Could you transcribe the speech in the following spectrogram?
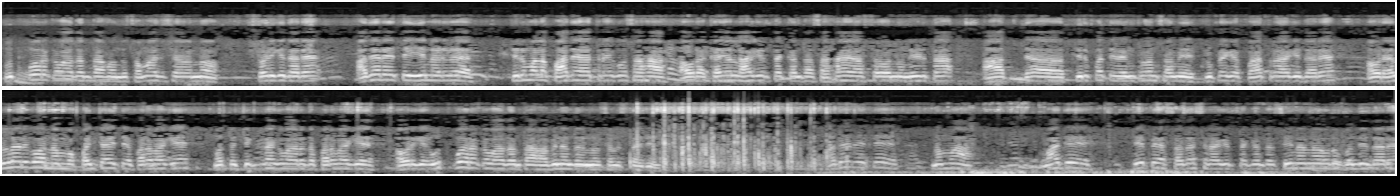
ಹೃತ್ಪೂರ್ವಕವಾದಂತಹ ಒಂದು ಸಮಾಜ ಸೇವೆಯನ್ನು ತೊಡಗಿದ್ದಾರೆ. ಅದೇ ರೀತಿ ಈ ನಡುವೆ ತಿರುಮಲ ಪಾದಯಾತ್ರೆಗೂ ಸಹ ಅವರ ಕೈಯಲ್ಲಿ ಆಗಿರ್ತಕ್ಕಂಥ ಸಹಾಯ ಹಸ್ತವನ್ನು ನೀಡುತ್ತಾ ಆ ತಿರುಪತಿ ವೆಂಕಟರಮಣ ಸ್ವಾಮಿ ಕೃಪೆಗೆ ಪಾತ್ರರಾಗಿದ್ದಾರೆ. ಅವರೆಲ್ಲರಿಗೂ ನಮ್ಮ ಪಂಚಾಯಿತಿಯ ಪರವಾಗಿ ಮತ್ತು ಚಿಕ್ಕನಗವಾರದ ಪರವಾಗಿ ಅವರಿಗೆ ಉತ್ಪೂರಕವಾದಂತಹ ಅಭಿನಂದನೆಯನ್ನು ಸಲ್ಲಿಸ್ತಾ ಇದ್ದೀನಿ. ಅದೇ ರೀತಿ ನಮ್ಮ ಮಾಜಿ ಸಿಪಿಎಸ್ ಸದಸ್ಯರಾಗಿರ್ತಕ್ಕಂಥ ಸೀನಣ್ಣ ಅವರು ಬಂದಿದ್ದಾರೆ.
